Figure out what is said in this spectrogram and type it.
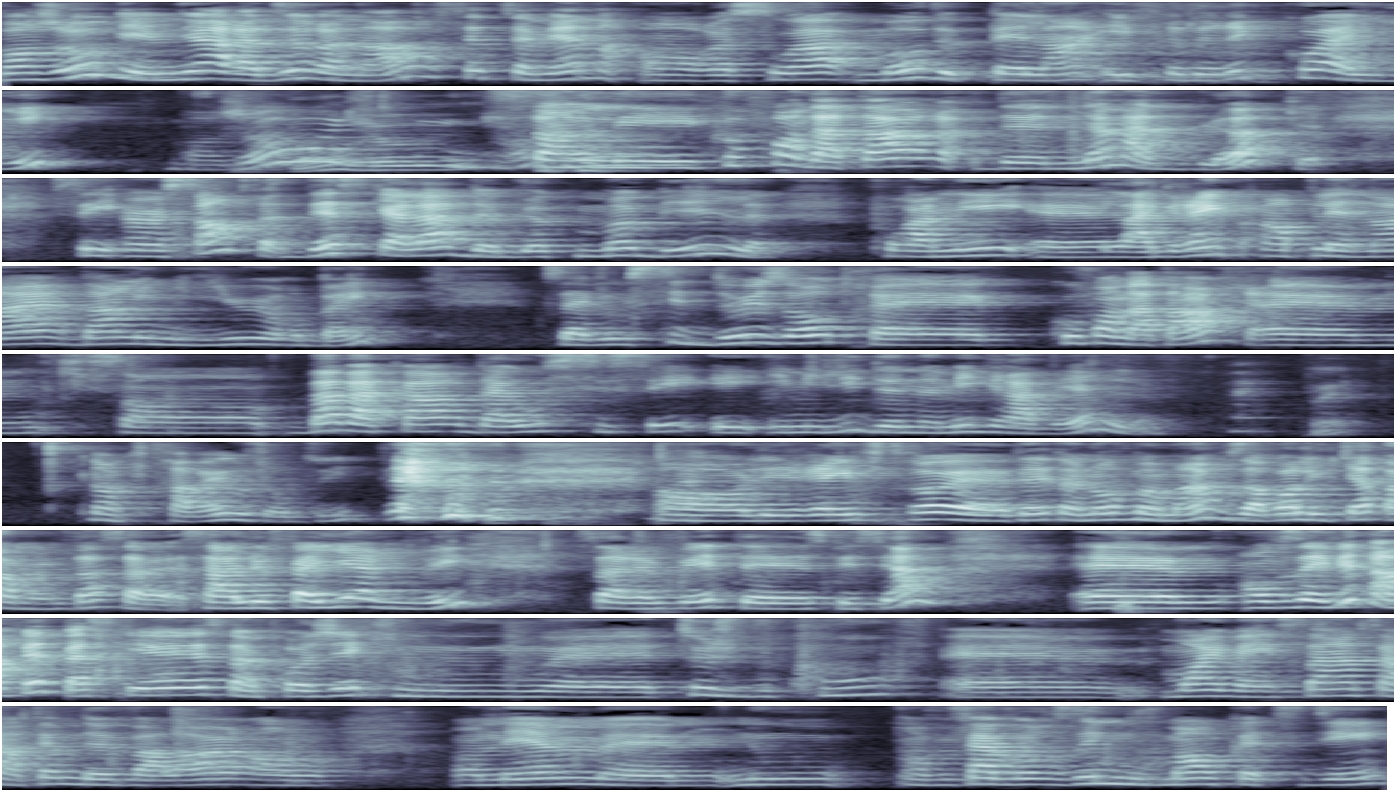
Bonjour, bienvenue à Radio Renard. Cette semaine, on reçoit Maude Pellan et Frédéric Coallier. Bonjour. Bonjour. Qui sont les cofondateurs de Nomad Block. C'est un centre d'escalade de blocs mobiles pour amener euh, la grimpe en plein air dans les milieux urbains. Vous avez aussi deux autres euh, cofondateurs euh, qui sont Babacar Daou Sissé et Émilie Denomé-Gravel. Ouais. Donc, ils travaillent aujourd'hui. On les réinvitera euh, peut-être un autre moment. Vous avoir les quatre en même temps, ça, ça a failli arriver. Ça aurait pu être euh, spécial. Euh, on vous invite en fait parce que c'est un projet qui nous euh, touche beaucoup. Euh, moi et Vincent, en termes de valeur, on, on aime, euh, nous, on veut favoriser le mouvement au quotidien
